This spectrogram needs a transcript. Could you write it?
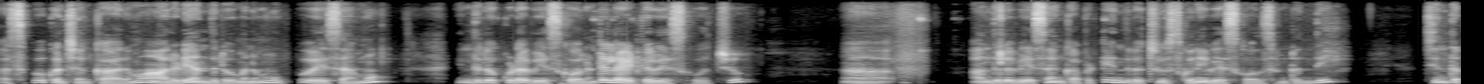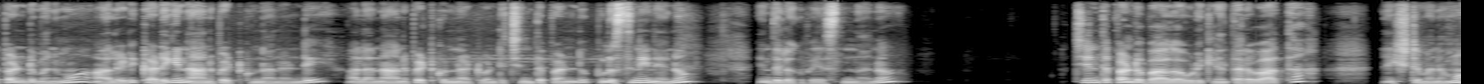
పసుపు కొంచెం కారము. ఆల్రెడీ అందులో మనము ఉప్పు వేసాము. ఇందులో కూడా వేసుకోవాలంటే లైట్గా వేసుకోవచ్చు. అందులో వేసాం కాబట్టి ఇందులో చూసుకొని వేసుకోవాల్సి ఉంటుంది. చింతపండు మనము ఆల్రెడీ కడిగి నానబెట్టుకున్నానండి అలా నానబెట్టుకున్నటువంటి చింతపండు పులుసుని నేను ఇందులోకి వేస్తున్నాను. చింతపండు బాగా ఉడికిన తర్వాత నెక్స్ట్ మనము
